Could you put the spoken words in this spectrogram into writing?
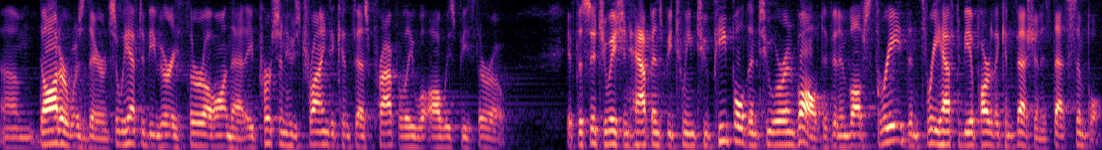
um, daughter was there. And so we have to be very thorough on that. A person who's trying to confess properly will always be thorough. If the situation happens between two people, then two are involved. If it involves three, then three have to be a part of the confession. It's that simple.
